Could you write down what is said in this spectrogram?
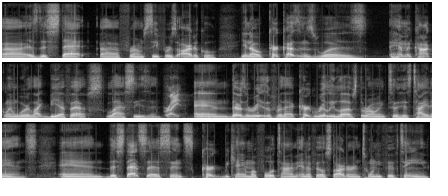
uh, is this stat uh, from Seifert's article. You know, Kirk Cousins was him and Conklin were like BFFs last season. Right. And there's a reason for that. Kirk really loves throwing to his tight ends. And this stat says since Kirk became a full time NFL starter in 2015,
